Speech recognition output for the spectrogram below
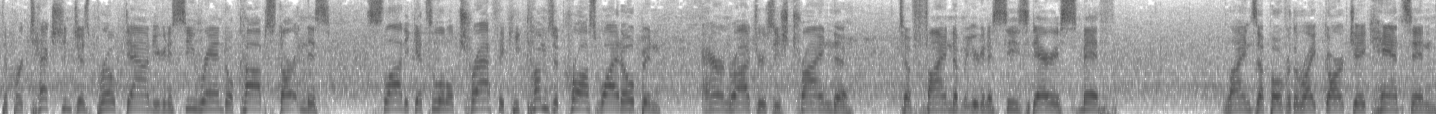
The protection just broke down. You're going to see Randall Cobb starting this slot. He gets a little traffic. He comes across wide open. Aaron Rodgers is trying to, to find him, but you're going to see Za'Darius Smith lines up over the right guard, Jake Hanson.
